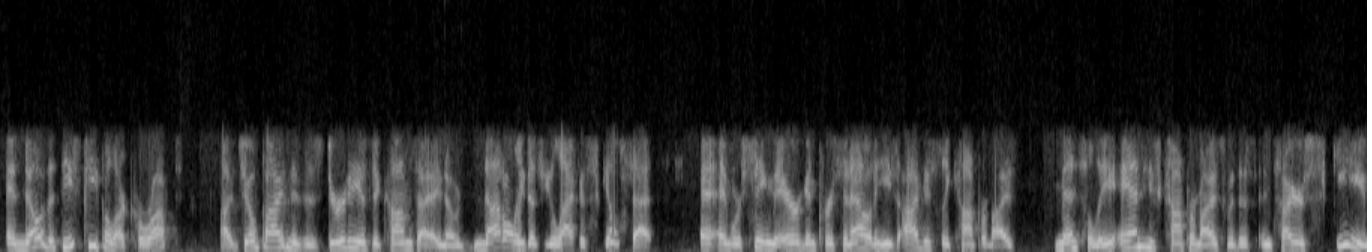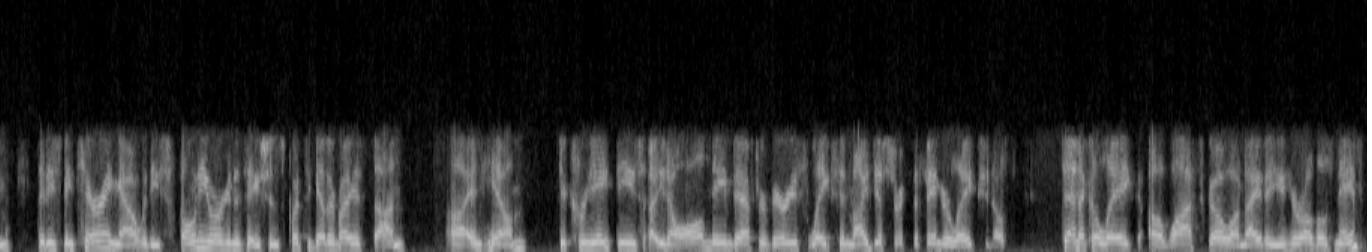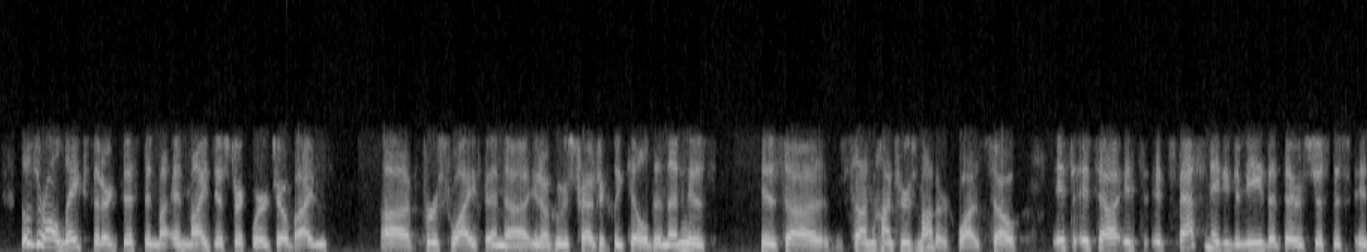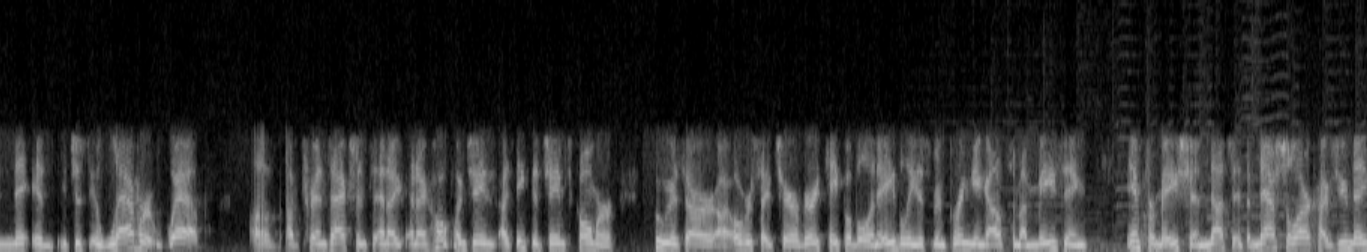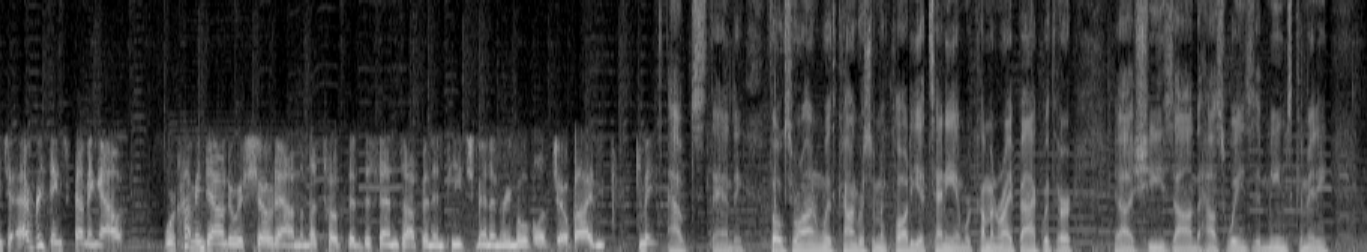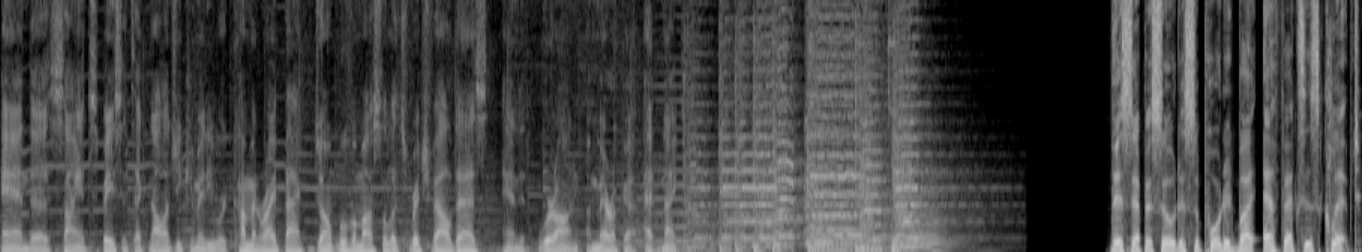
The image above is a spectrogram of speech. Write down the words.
and know that these people are corrupt. Uh, Joe Biden is as dirty as it comes. I, you know, not only does he lack a skill set, and, and we're seeing the arrogant personality, he's obviously compromised mentally, and he's compromised with this entire scheme that he's been carrying out with these phony organizations put together by his son uh, and him to create these, uh, you know, all named after various lakes in my district, the Finger Lakes, you know, Seneca Lake, uh, Wasco, Oneida. You hear all those names? Those are all lakes that exist in my in my district where Joe Biden's uh, first wife and uh, you know who was tragically killed, and then his his uh, son Hunter's mother was. So it's it's uh, it's it's fascinating to me that there's just this in, in, just elaborate web of, of transactions, and I and I hope when James, I think that James Comer, who is our uh, oversight chair, very capable and ably, has been bringing out some amazing information. Not at the National Archives, you name it, everything's coming out we're coming down to a showdown, and let's hope that this ends up in impeachment and removal of Joe Biden. Outstanding. Folks, we're on with Congresswoman Claudia Tenney, and we're coming right back with her. Uh, she's on the House Ways and Means Committee and the Science, Space, and Technology Committee. We're coming right back. Don't move a muscle. It's Rich Valdez, and we're on America at Night. This episode is supported by FX's Clipped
